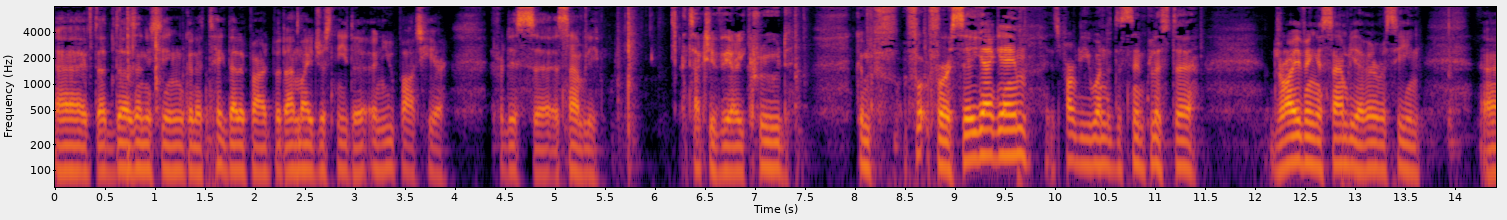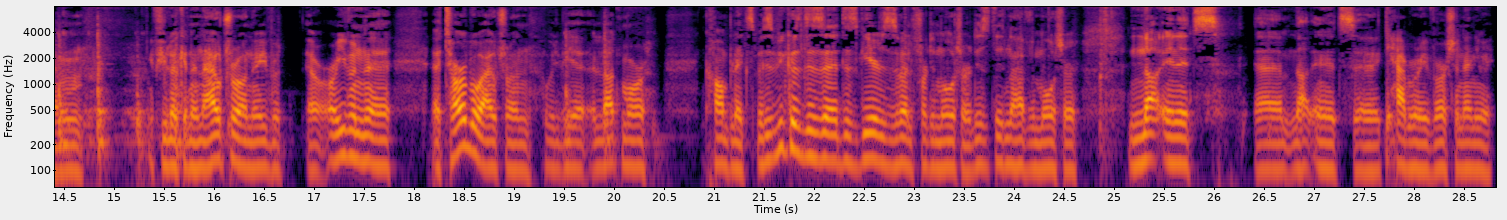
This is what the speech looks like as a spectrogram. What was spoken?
uh, if that does anything. I'm going to take that apart, but I might just need a, a new pot here for this uh, assembly. It's actually very crude. For, for, a Sega game, it's probably one of the simplest uh, driving assembly I've ever seen. Um, if you look at an Outrun or even, or even a, A turbo outrun would be a, a lot more complex, but it's because this uh, there's gears as well for the motor. This didn't have a motor, not in its um, not in its uh, cabaret version anyway.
